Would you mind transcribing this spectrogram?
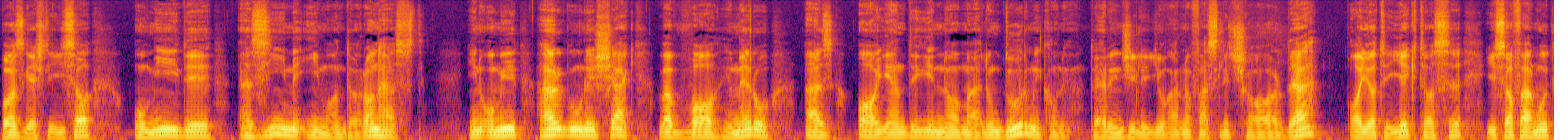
بازگشت عیسی امید عظیم ایمانداران هست. این امید هر گونه شک و واهمه رو از آینده نامعلوم دور می‌کنه. در انجیل یوحنا فصل 14 آیات یک تا سه عیسی فرمود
